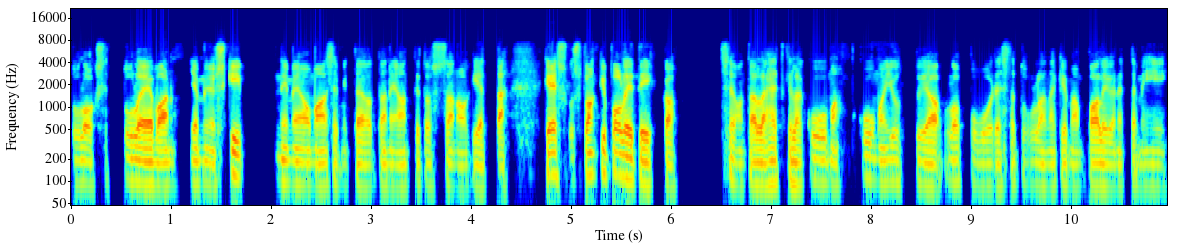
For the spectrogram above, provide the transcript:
tulokset tulevan. Ja myöskin nimenomaan se, mitä niin Antti tuossa sanoikin, että keskuspankkipolitiikka se on tällä hetkellä kuuma, kuuma juttu ja loppuvuodesta tullaan näkemään paljon, että mihin,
